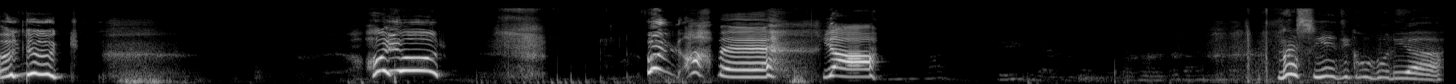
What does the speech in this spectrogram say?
Öldük. Hayır. Öl ah be. Ya. Nasıl yedik o golü ya?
